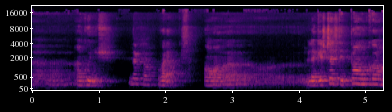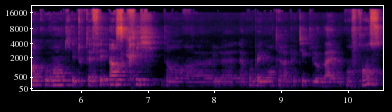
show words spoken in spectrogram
euh, inconnu. D'accord. Voilà. la gestalt n'est pas encore un courant qui est tout à fait inscrit dans l'accompagnement thérapeutique global en France.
